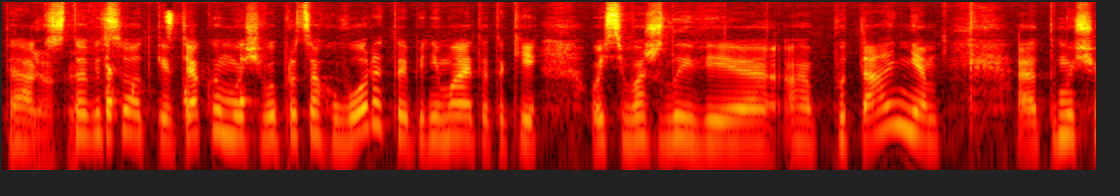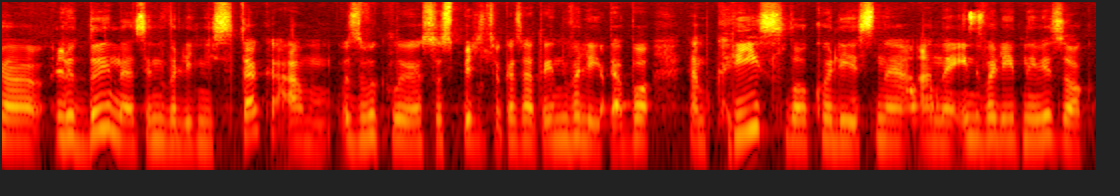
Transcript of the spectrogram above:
Так, Дякую. 100%. Дякуємо, що ви про це говорите. Піднімаєте такі ось важливі е, питання, Е, тому що людина з інвалідністю, так а звикли суспільство казати інвалід або там крісло колісне, а не інвалідний візок.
